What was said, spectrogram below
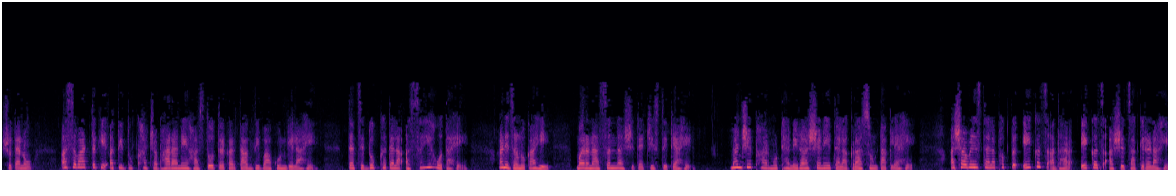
श्रोत्यानो असं वाटतं की अतिदुःखाच्या भाराने हा स्तोत्रकर्ता अगदी वाकून गेला आहे. त्याचे दुःख त्याला असह्य होत आहे. आणि जणू काही मरणासन्न अशी त्याची स्थिती आहे. म्हणजे फार मोठ्या निराशेने त्याला ग्रासून टाकले आहे. अशा वेळेस त्याला फक्त एकच आधार एकच आशेचा किरण आहे.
